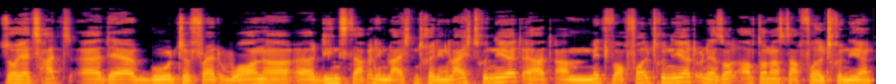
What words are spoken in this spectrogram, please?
So, jetzt hat äh, der gute Fred Warner äh, Dienstag in dem leichten Training leicht trainiert. Er hat am Mittwoch voll trainiert und er soll auch Donnerstag voll trainieren.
